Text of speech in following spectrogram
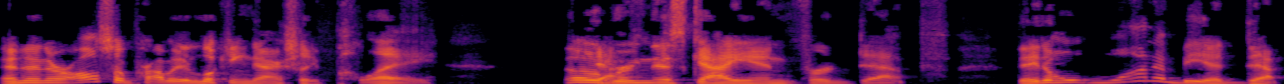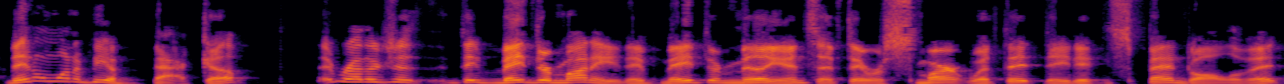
And then they're also probably looking to actually play. Oh, yeah. bring this guy in for depth. They don't want to be a depth. They don't want to be a backup. They'd rather just they've made their money. They've made their millions. If they were smart with it, they didn't spend all of it,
